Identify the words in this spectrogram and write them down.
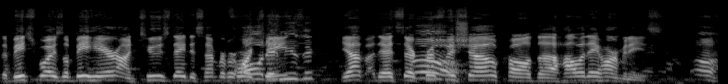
The Beach Boys will be here on Tuesday, December For 14th. holiday music. Yep, it's their Oh. Christmas show called uh, Holiday Harmonies. Oh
